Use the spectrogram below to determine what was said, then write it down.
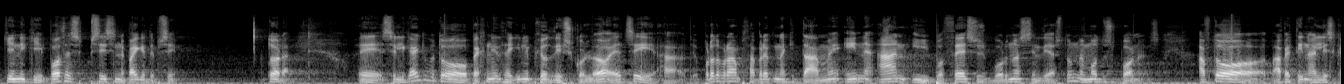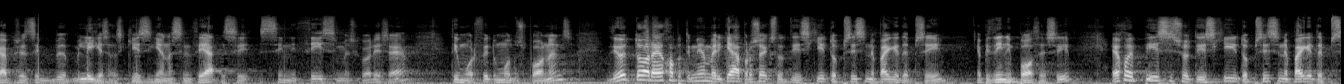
και είναι και η υπόθεση ψ συνεπάγεται ψ. Τώρα, ε, σε λιγάκι που το παιχνίδι θα γίνει πιο δύσκολο, έτσι, το πρώτο πράγμα που θα πρέπει να κοιτάμε είναι αν οι υποθέσεις μπορούν να συνδυαστούν με modus ponens. Αυτό απαιτεί να λύσει κάποιο λίγες ασκήσεις για να συνηθίσει με ε, τη μορφή του modus ponens. Διότι τώρα έχω από τη μία μεριά, προσέξτε ότι ισχύει το ψ συνεπάγεται ψ, επειδή είναι υπόθεση. Έχω επίσης ότι ισχύει το ψ συνεπάγεται ψ,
